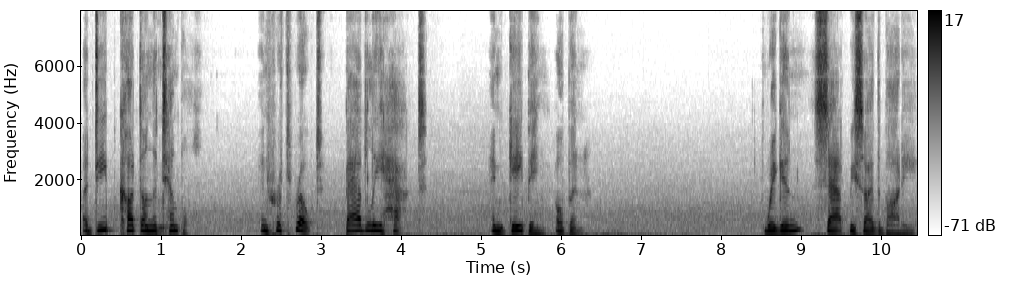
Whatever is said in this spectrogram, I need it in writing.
a deep cut on the temple, and her throat badly hacked and gaping open. Wiggin sat beside the body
